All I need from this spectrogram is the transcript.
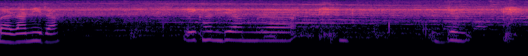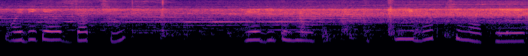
বা রানীরা। এখান দিয়ে আমরা একজন ওইদিকে যাচ্ছি। এইদিকে হয়- কি বুঝছি না, ঠিক?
